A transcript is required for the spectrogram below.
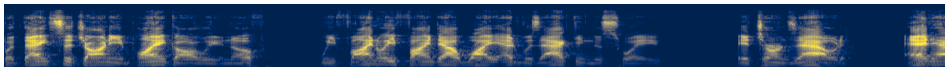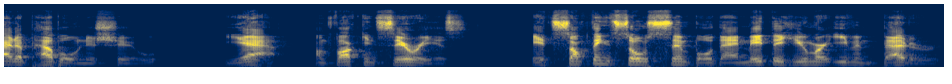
But thanks to Johnny and Plank, oddly enough, we finally find out why Ed was acting this way. It turns out, Ed had a pebble in his shoe. Yeah, I'm fucking serious. It's something so simple that made the humor even better.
